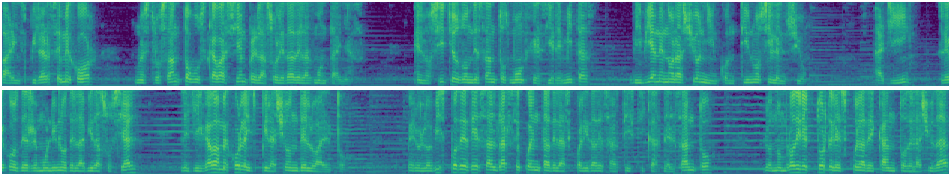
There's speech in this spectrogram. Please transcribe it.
Para inspirarse mejor, nuestro santo buscaba siempre la soledad de las montañas, en los sitios donde santos monjes y eremitas vivían en oración y en continuo silencio Allí, lejos del remolino de la vida social, le llegaba mejor la inspiración de lo alto. Pero el obispo de Edesa, al darse cuenta de las cualidades artísticas del santo, lo nombró director de la escuela de canto de la ciudad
